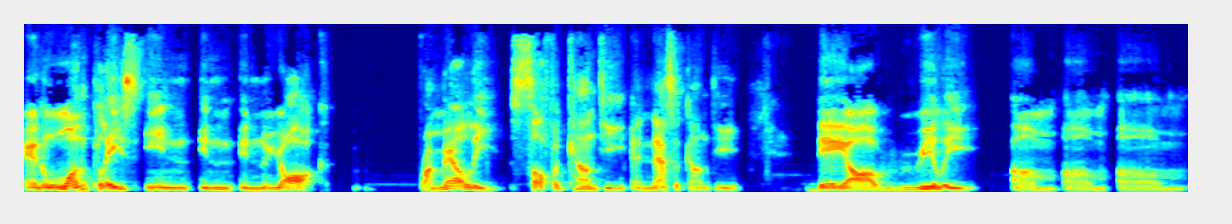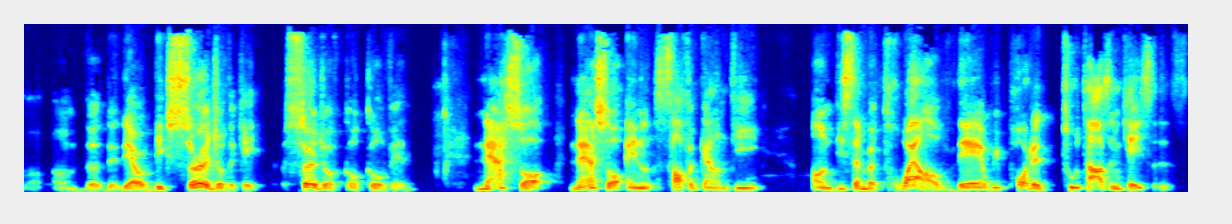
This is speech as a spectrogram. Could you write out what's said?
And one place in, in, in New York, primarily Suffolk County and Nassau County, they are really um, um, um, um, the, the, there are a big surge of the case, surge of COVID. Nassau, Nassau and Suffolk County on December 12, they reported 2,000 cases.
